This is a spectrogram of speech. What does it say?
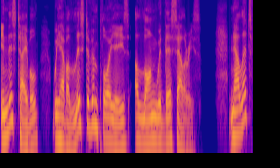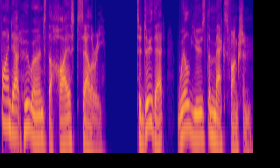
In this table, we have a list of employees along with their salaries. Now let's find out who earns the highest salary. To do that, we'll use the max function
